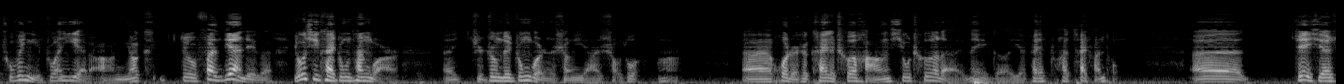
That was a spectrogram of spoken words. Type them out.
除非你专业的啊，你要开就饭店这个，尤其开中餐馆，呃，只针对中国人的生意啊，少做啊，呃，或者是开个车行修车的那个也太太传统，呃，这些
